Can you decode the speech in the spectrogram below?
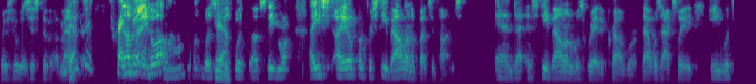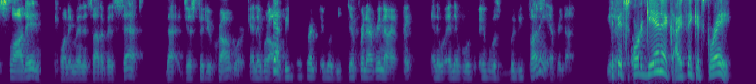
who was just a, a magic. Yeah. I'll tell you who else was yeah. was, was uh, Steve. Mar- I used I opened for Steve Allen a bunch of times, and uh, and Steve Allen was great at crowd work. That was actually he would slot in twenty minutes out of his set that just to do crowd work, and it would all be different. It would be different every night, and it, and it would it was would be funny every night if know, it's organic, I think it's great.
